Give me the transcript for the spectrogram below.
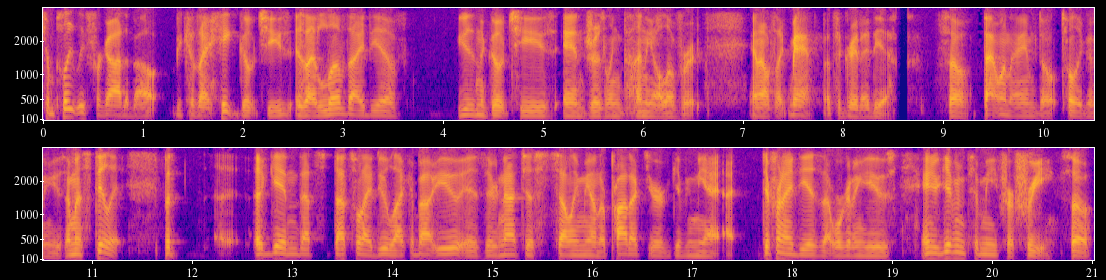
completely forgot about because I hate goat cheese, is I love the idea of using the goat cheese and drizzling the honey all over it. And I was like, man, that's a great idea. So that one I am totally going to use. I'm going to steal it. But uh, again, that's that's what I do like about you is they're not just selling me on a product. You're giving me uh, different ideas that we're going to use, and you're giving to me for free. So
